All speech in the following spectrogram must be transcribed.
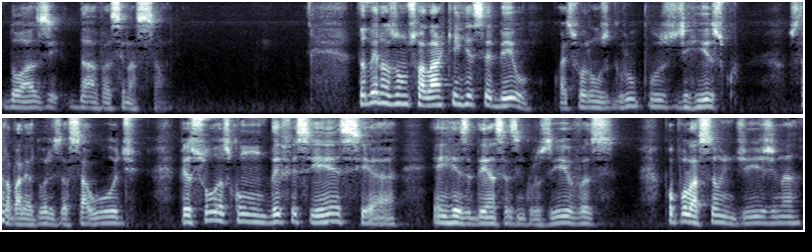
dose da vacinação. Também nós vamos falar quem recebeu, quais foram os grupos de risco, os trabalhadores da saúde, pessoas com deficiência em residências inclusivas, população indígena,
